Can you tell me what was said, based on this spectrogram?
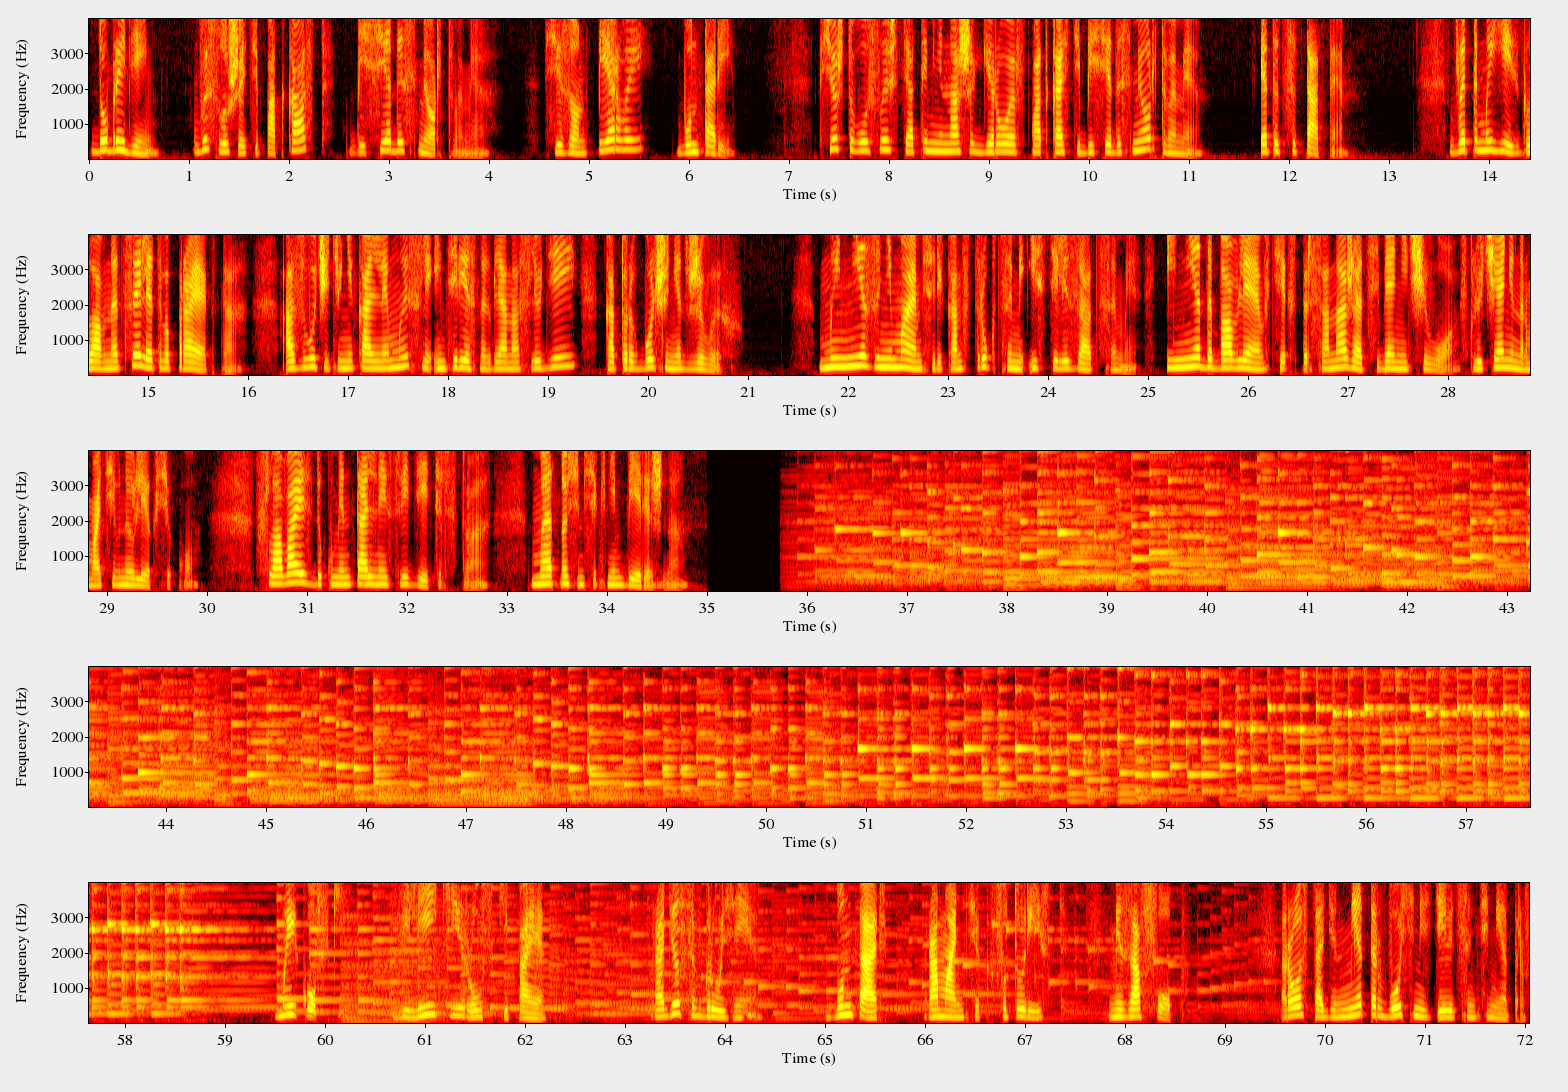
Добрый день! Вы слушаете подкаст «Беседы с мертвыми». Сезон первый «Бунтари». Все, что вы услышите от имени наших героев в подкасте «Беседы с мертвыми», это цитаты. В этом и есть главная цель этого проекта – озвучить уникальные мысли интересных для нас людей, которых больше нет в живых. Мы не занимаемся реконструкциями и стилизациями и не добавляем в текст персонажа от себя ничего, включая ненормативную лексику. Слова есть документальные свидетельства. Мы относимся к ним бережно. Маяковский – великий русский поэт. Родился в Грузии. Бунтарь, романтик, футурист, мизофоб. Рост 1 метр 89 сантиметров.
